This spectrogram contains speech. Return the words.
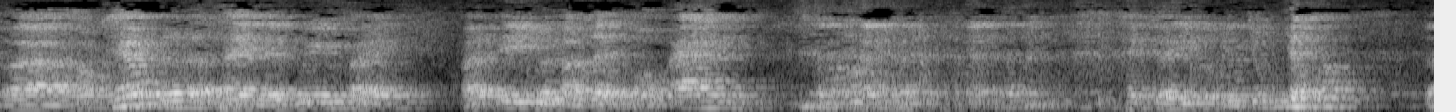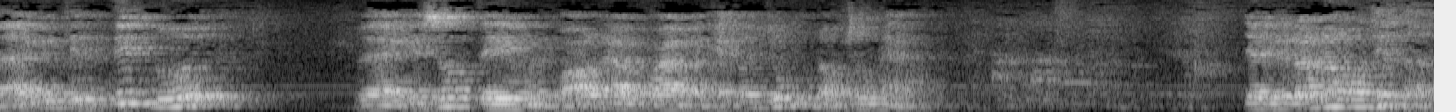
Rồi và không khéo nữa là thầy lại nguyên phải phải đi mà làm đến một an. Hay coi như bị trúng gió để cái chuyện tiếc nuối về cái số tiền mình bỏ ra qua mà chẳng có trúng đồng xu nào. Cho nên cái đó nó không thiết thực.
